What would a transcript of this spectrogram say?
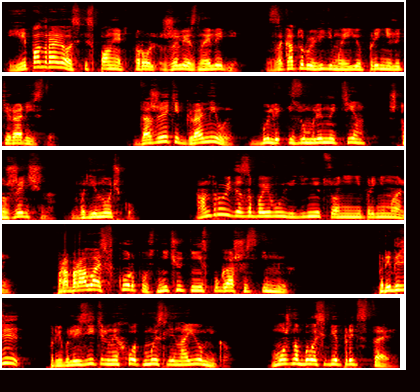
Ей понравилось исполнять роль железной леди, за которую, видимо, ее приняли террористы. Даже эти громилы были изумлены тем, что женщина в одиночку. Андроида за боевую единицу они не принимали. Пробралась в корпус, ничуть не испугавшись иных. Приблизительный ход мыслей наемников можно было себе представить.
